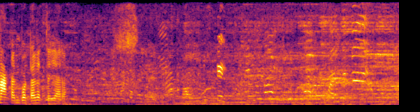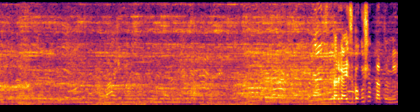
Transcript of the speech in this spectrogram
नाकान बोटा घातला यारा. तर गाईज बघू शकता तुम्ही.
